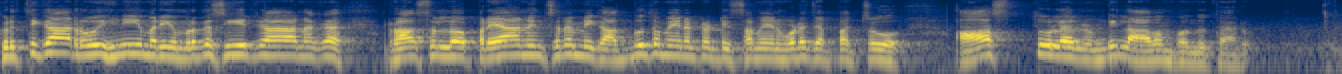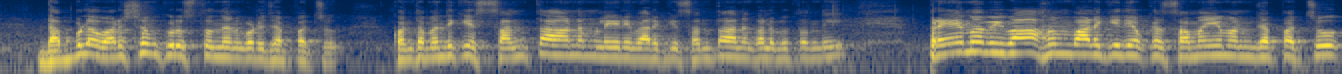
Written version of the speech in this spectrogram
కృతిక రోహిణి మరియు మృగశీర్యానక రాసుల్లో ప్రయాణించడం మీకు అద్భుతమైనటువంటి సమయం కూడా చెప్పచ్చు. ఆస్తుల నుండి లాభం పొందుతారు. డబ్బుల వర్షం కురుస్తుందని కూడా చెప్పచ్చు. కొంతమందికి సంతానం లేని వారికి సంతానం కలుగుతుంది. ప్రేమ వివాహం వాళ్ళకి ఇది ఒక సమయం అని చెప్పచ్చు.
